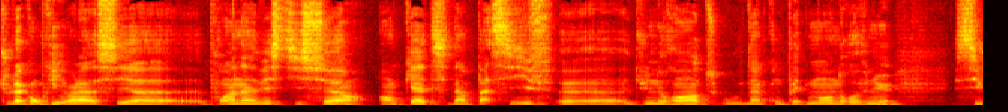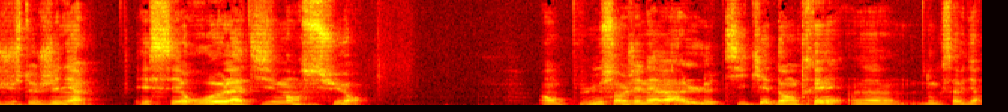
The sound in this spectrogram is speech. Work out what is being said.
tu l'as compris, voilà, c'est euh, pour un investisseur en quête d'un passif, euh, d'une rente ou d'un complétement de revenu, c'est juste génial. Et c'est relativement sûr. En plus, en général, le ticket d'entrée, euh, donc ça veut dire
